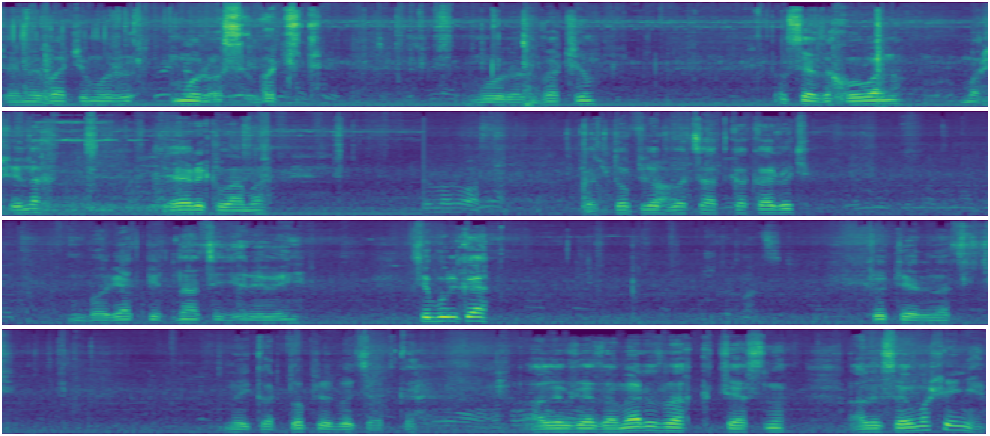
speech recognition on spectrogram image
Це ми бачимо мороз, бачите. Мороз бачимо. Ну, Все заховано в машинах. Це реклама. Картопля 20 кажуть. Боряк 15 гривень. Цибулька 14. Ну і картопля 20. Але вже замерзла, чесно. Але все в машині.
